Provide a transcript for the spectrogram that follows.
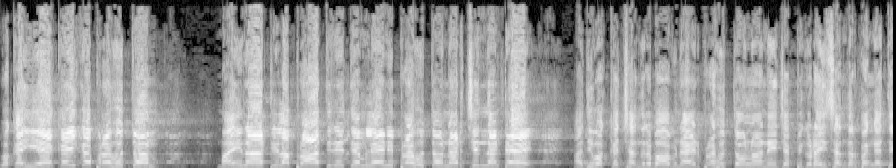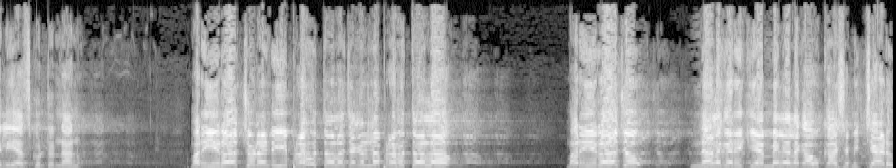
ఒక ఏకైక ప్రభుత్వం మైనార్టీల ప్రాతినిధ్యం లేని ప్రభుత్వం నడిచిందంటే అది ఒక్క చంద్రబాబు నాయుడు ప్రభుత్వంలోనే చెప్పి కూడా ఈ సందర్భంగా తెలియజేసుకుంటున్నాను. మరి ఈరోజు చూడండి ఈ ప్రభుత్వంలో జగన్న ప్రభుత్వంలో మరి ఈరోజు నలుగురికి ఎమ్మెల్యేలకు అవకాశం ఇచ్చాడు.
